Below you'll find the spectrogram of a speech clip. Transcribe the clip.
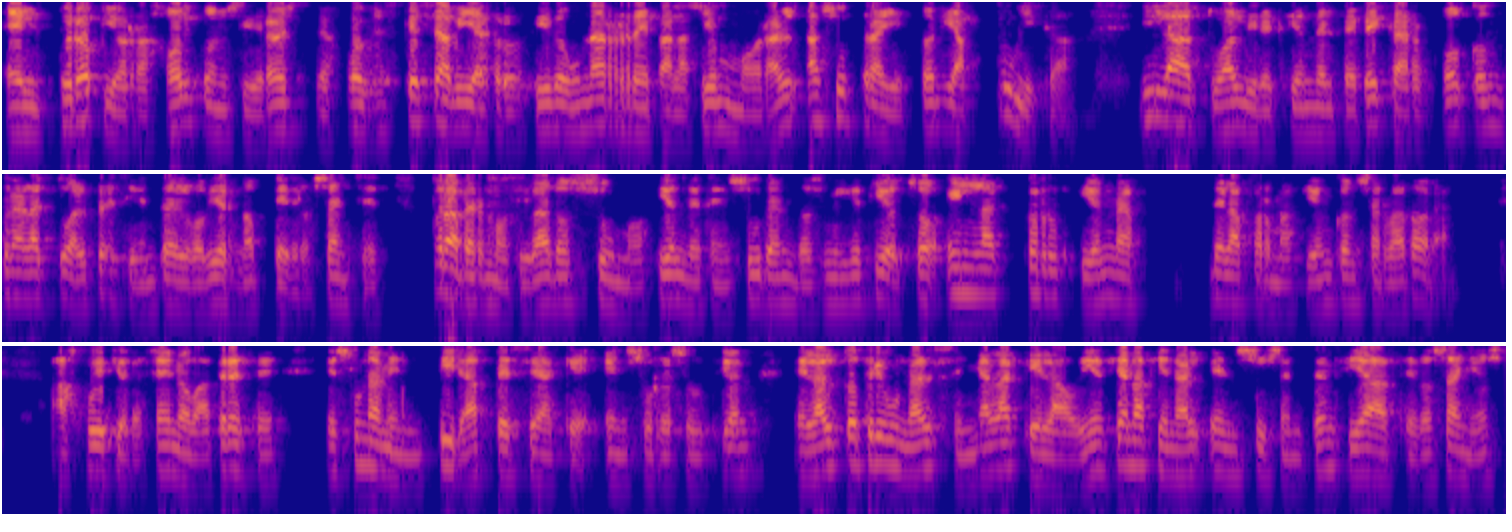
el propio Rajoy consideró este jueves que se había producido una reparación moral a su trayectoria pública y la actual dirección del PP cargó contra el actual presidente del gobierno, Pedro Sánchez, por haber motivado su moción de censura en 2018 en la corrupción de la formación conservadora. A juicio de Génova 13, es una mentira pese a que, en su resolución, el alto tribunal señala que la Audiencia Nacional en su sentencia hace dos años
